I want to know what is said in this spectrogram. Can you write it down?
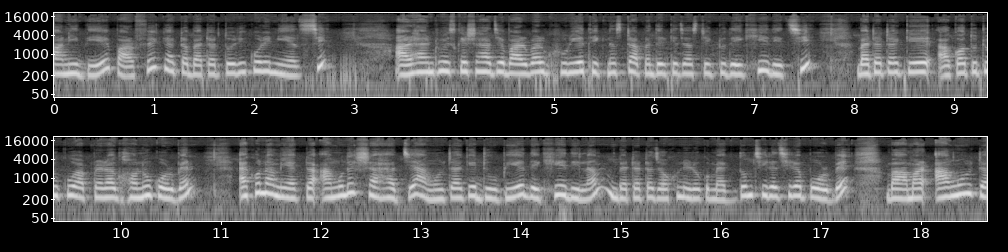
পানি দিয়ে পারফেক্ট একটা ব্যাটার তৈরি করে নিয়ে এসেছি। আর হ্যান্ড হুইস্কের সাহায্যে বারবার ঘুরিয়ে থিকনেসটা আপনাদেরকে জাস্ট একটু দেখিয়ে দিচ্ছি। ব্যাটাটাকে কতটুকু আপনারা ঘন করবেন। এখন আমি একটা আঙুলের সাহায্যে আঙুলটাকে ডুবিয়ে দেখিয়ে দিলাম। ব্যাটাটা যখন এরকম একদম ছিঁড়ে ছিঁড়ে পড়বে বা আমার আঙুলটা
